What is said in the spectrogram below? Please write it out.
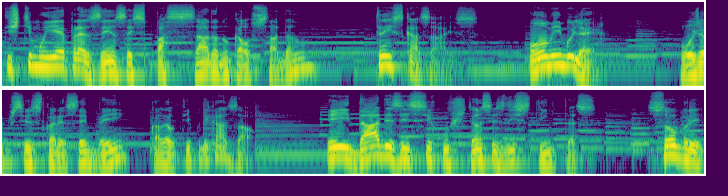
testemunhei a presença espaçada no calçadão três casais, homem e mulher. Hoje é preciso esclarecer bem qual é o tipo de casal. Em idades e circunstâncias distintas, sobre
